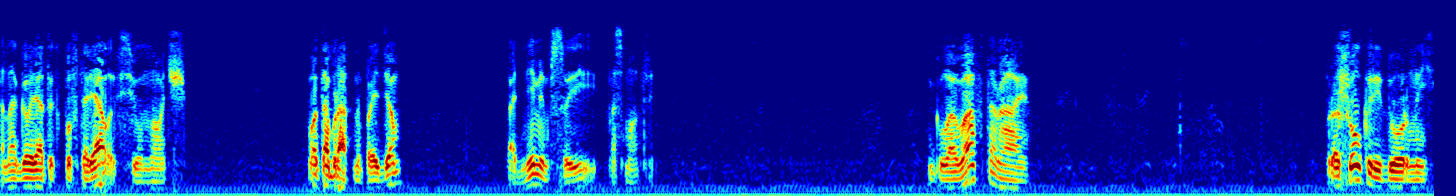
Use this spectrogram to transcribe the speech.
Она, говорят, их повторяла всю ночь. Вот обратно пойдем, поднимемся и посмотрим. Глава вторая. Прошел коридорный.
